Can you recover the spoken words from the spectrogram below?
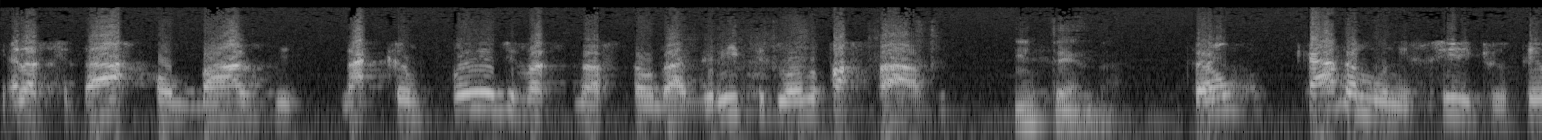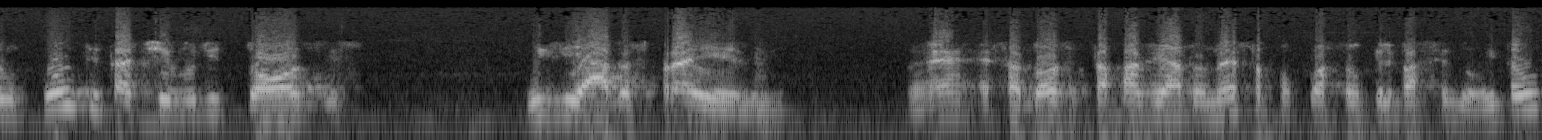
ela se dá com base na campanha de vacinação da gripe do ano passado. Entendo. Então, cada município tem um quantitativo de doses enviadas para ele. Né? Essa dose está baseada nessa população que ele vacinou. Então,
